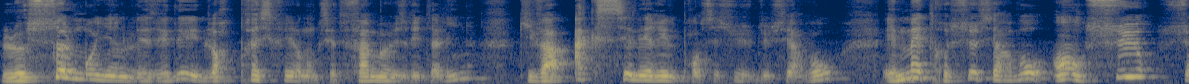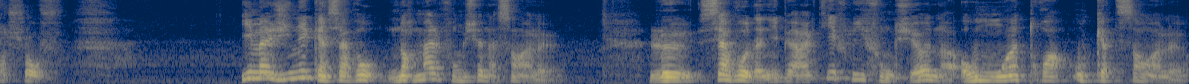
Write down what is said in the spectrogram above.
Le seul moyen de les aider est de leur prescrire donc cette fameuse ritaline qui va accélérer le processus du cerveau et mettre ce cerveau en sur-surchauffe. Imaginez qu'un cerveau normal fonctionne à 100 à l'heure. Le cerveau d'un hyperactif, lui, fonctionne à au moins 3 ou 400 à l'heure.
